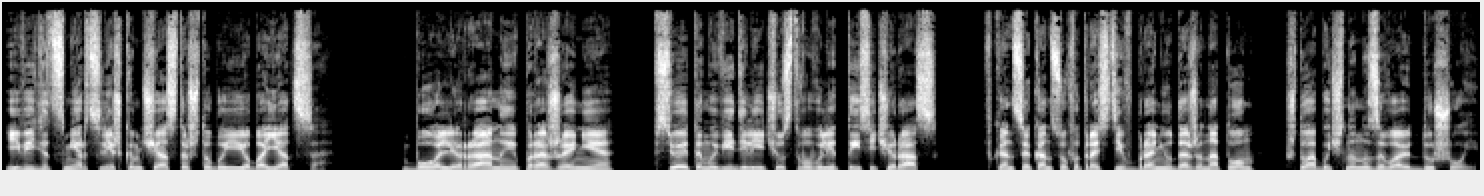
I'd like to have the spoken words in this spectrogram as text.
и видят смерть слишком часто, чтобы ее бояться. Боль, раны, поражения — все это мы видели и чувствовали тысячи раз, в конце концов отрастив броню даже на том, что обычно называют душой.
